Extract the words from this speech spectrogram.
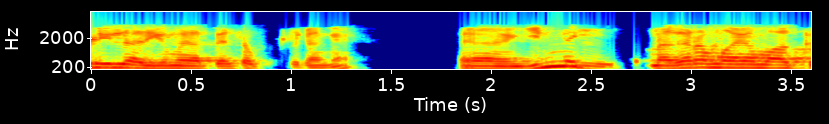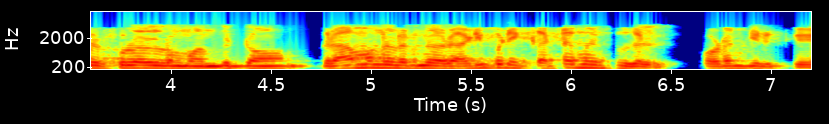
வெளியில அதிகமா பேசப்பட்டிருக்காங்க. இன்னைக்கு. நகரமயமாக்கு சூழல் நம்ம வந்துட்டோம். கிராமங்கள்ல இருந்த ஒரு அடிப்படை கட்டமைப்புகள் உடைஞ்சிருக்கு.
